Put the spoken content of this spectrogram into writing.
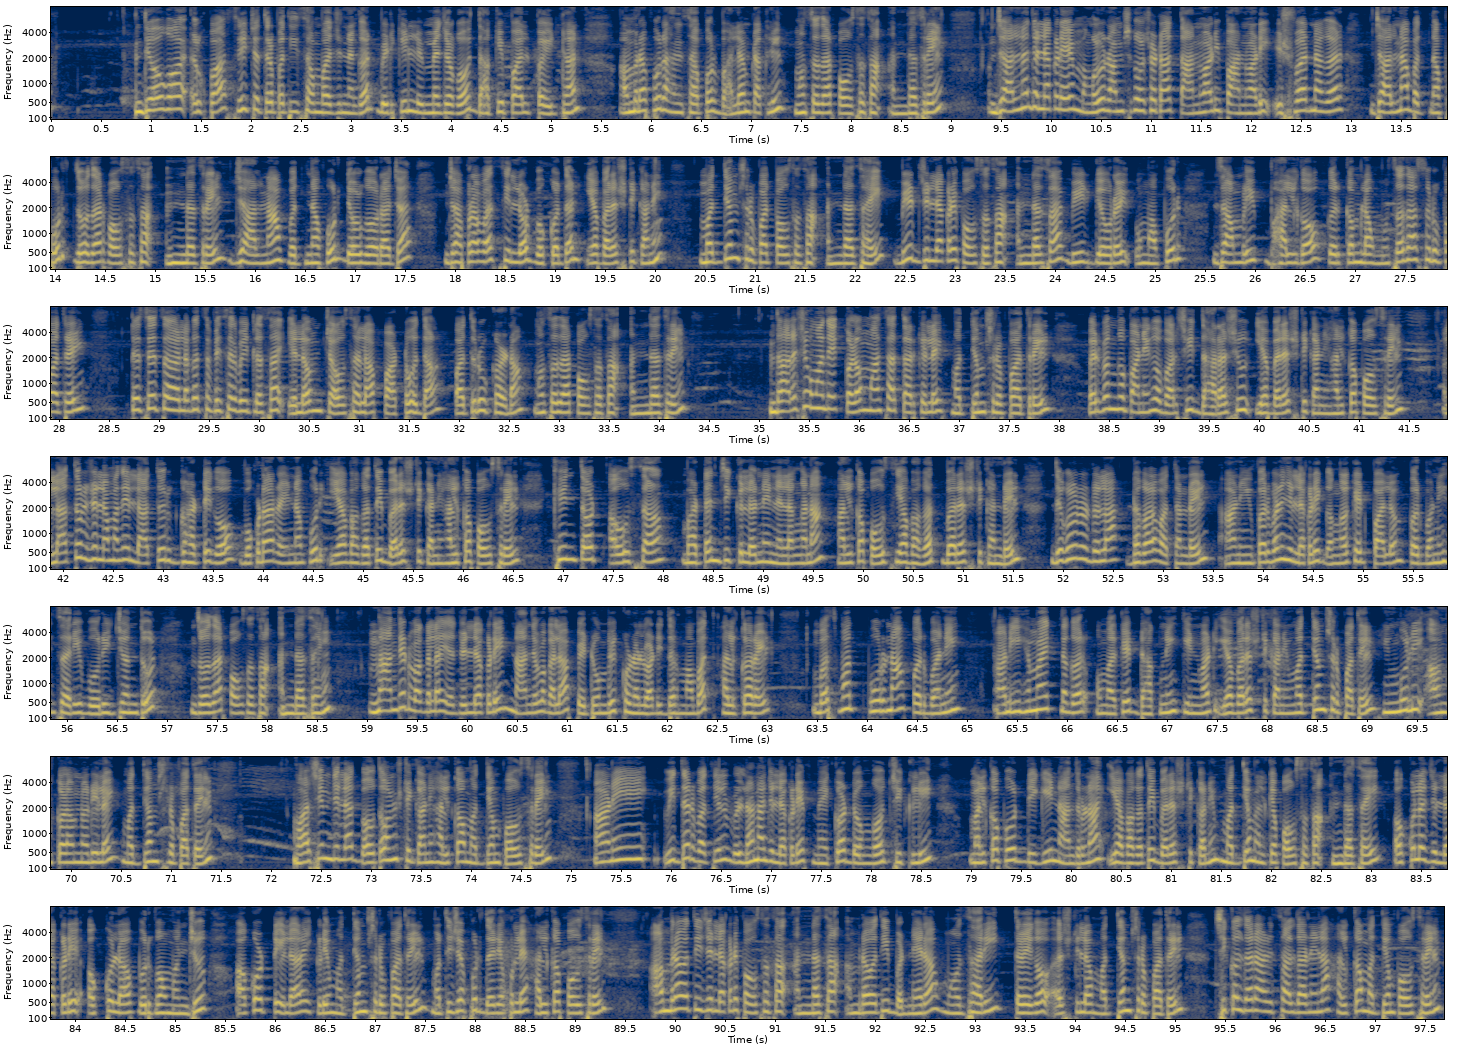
देवगाव अल्पा श्री छत्रपती संभाजीनगर बिडकी लिंबेजळगाव धाकेपाल पैठण अमरापूर हंसापूर भालम टाकली मुसळधार पावसाचा अंदाज राहील जालना जिल्ह्याकडे मंगळूर रामशिकोछटा तानवाडी पानवाडी ईश्वरनगर जालना बदनापूर जोरदार पावसाचा अंदाज राहील जालना बदनापूर देऊळगाव राजा जाफराबाद सिल्लोड भोकरदन या बऱ्याच ठिकाणी मध्यम स्वरूपात पावसाचा अंदाज आहे बीड जिल्ह्याकडे पावसाचा अंदाज आहे बीड गेवराई उमापूर जांभळी भालगाव करकमला मुसळधार स्वरूपात राहील तसेच लगेच विसर बघितलं असा यलम चौसाला पाटोदा पातुरू करडा मुसळधार पावसाचा अंदाज राहील. धाराशिवमध्ये कळम मासा तारखेला मध्यम स्वरूपात राहील. वैरभंग पाणेगाव बार्शी धाराशिव या बऱ्याच ठिकाणी हलका पाऊस राहील. लातूर जिल्ह्यामध्ये लातूर घाटेगाव बोकडा रैनापूर या भागातही बऱ्याच ठिकाणी हलका पाऊस राहील. खिंतोट औसा भाटंजी किल्लने निलंगणा हलका पाऊस या भागात बऱ्याच ठिकाणी राहील. देगुळरोडला ढगाळ वातावरण राहील आणि परभणी जिल्ह्याकडे गंगाखेड पालम परभणी जरी बोरी जंतूर जोरदार पावसाचा अंदाज आहे. नांदेड वाघाला या जिल्ह्याकडे नांदेड वाघाला पेटोंबरी कोणलवाडी धर्माबाद हलका राहील. बसमत पूर्णा परभणी आणि हिमायतनगर उमरखेड ढाकणी किनवट या बऱ्याच ठिकाणी मध्यम स्वरूपात येईल हिंगोली औंध कळमनुरीलाही मध्यम स्वरूपात येईल वाशिम जिल्ह्यात बहुतांश ठिकाणी हलका मध्यम पाऊस राहील. आणि विदर्भातील बुलढाणा जिल्ह्याकडे मेहकर डोंगव चिखली मलकापूर दिघी नांदुर्णा या भागातही बऱ्याच ठिकाणी मध्यम हलक्या पावसाचा अंदाज आहे. अकोला जिल्ह्याकडे अकोला बुरगाव मंजू अकोट टेलार इकडे मध्यम स्वरूपात राहील. मतिजापूर दर्यापूरला हलका पाऊस राहील. अमरावती जिल्ह्याकडे पावसाचा अंदाजा. अमरावती बडनेरा मोझारी तळेगाव आष्टीला मध्यम स्वरूपात राहील. चिखलदरा आणि सालदाणीला हलका मध्यम पाऊस राहील.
